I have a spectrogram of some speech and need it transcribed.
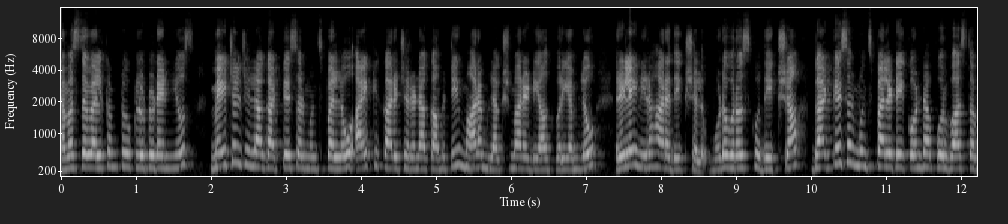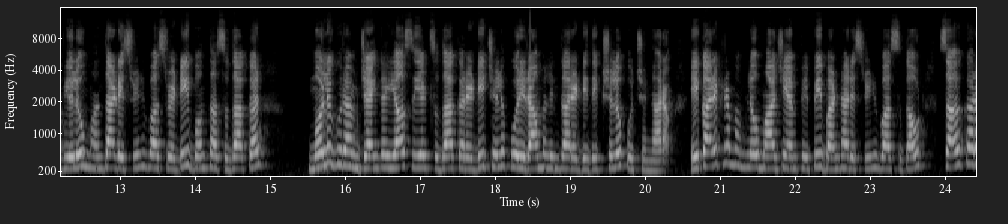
నమస్తే welcome to clue today news. Medchal జిల్లా గట్కేసర్ మున్సిపల్లో ఐక్య కార్యాచరణ కమిటీ మారం లక్ష్మారెడ్డి ఆధ్వర్యంలో రిలే నిరహార దీక్షలు. మూడవ రోజుకు దీక్ష. గట్కేసర్ మున్సిపాలిటీ కొండాపూర్ వాస్తవ్యులు మందాడి శ్రీనివాస్ రెడ్డి బొంత సుధాకర్ మొలుగురం జంగయ్య సిహెచ్ సుధాకర్ రెడ్డి చిలుకూరి రామలింగారెడ్డి దీక్షలో కూర్చున్నారు. ఈ కార్యక్రమంలో మాజీ ఎంపీపీ బండారి శ్రీనివాస్ గౌడ్ సహకార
